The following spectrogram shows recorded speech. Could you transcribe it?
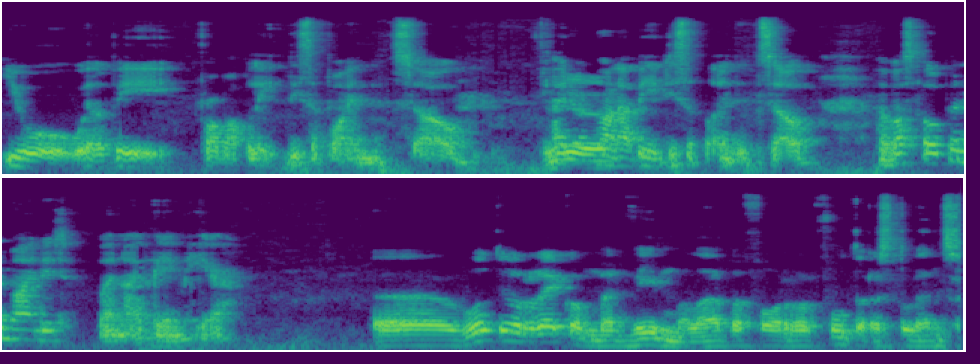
you will be probably disappointed so I don't wanna be disappointed, so I was open-minded when I came here. Uh, would you recommend Vimma Lab for future students?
